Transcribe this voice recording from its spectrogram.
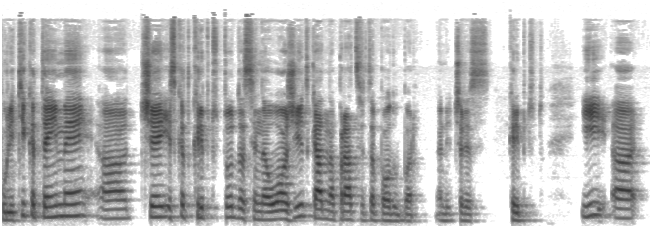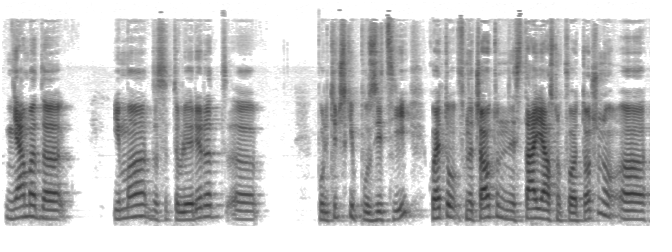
политиката им е, а, че искат криптото да се наложи така да направят света по-добър, нали, чрез криптото. И а, няма да има да се толерират а, политически позиции, което в началото не става ясно какво е точно, но а,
